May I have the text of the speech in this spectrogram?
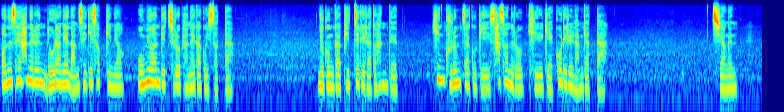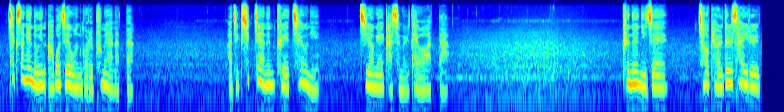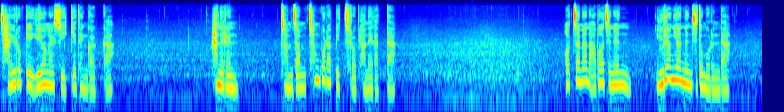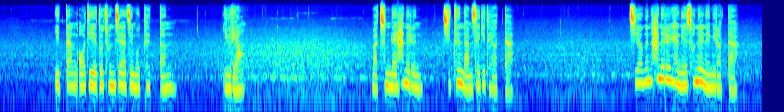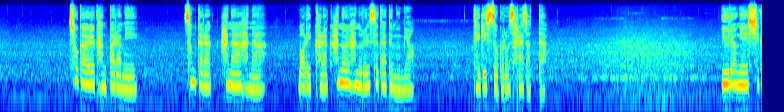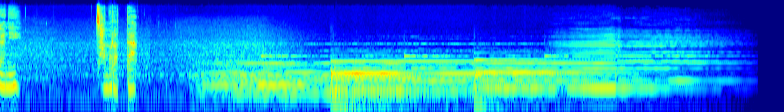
어느새 하늘은 노랑의 남색이 섞이며 오묘한 빛으로 변해가고 있었다. 누군가 빗질이라도 한 듯 흰 구름 자국이 사선으로 길게 꼬리를 남겼다. 지영은 책상에 놓인 아버지의 원고를 품에 안았다. 아직 식지 않은 그의 체온이 지영의 가슴을 데워왔다. 그는 이제 저 별들 사이를 자유롭게 유영할 수 있게 된 걸까? 하늘은 점점 청보랏빛으로 변해갔다. 어쩌면 아버지는 유령이었는지도 모른다. 이 땅 어디에도 존재하지 못했던 유령. 마침내 하늘은 짙은 남색이 되었다. 지영은 하늘을 향해 손을 내밀었다. 초가을 강바람이 손가락 하나하나 머리카락 한 올 한 올을 쓰다듬으며 대기 속으로 사라졌다. 유령의 시간이 저물었다.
